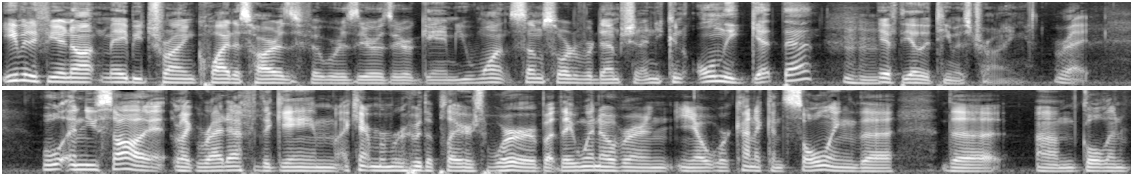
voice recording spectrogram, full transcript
even if you're not maybe trying quite as hard as if it were a 0-0 game, you want some sort of redemption, and you can only get that Mhm. if the other team is trying. Right. Well, and you saw it like right after the game. I can't remember who the players were, but they went over and you know were kind of consoling the the um, goal and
